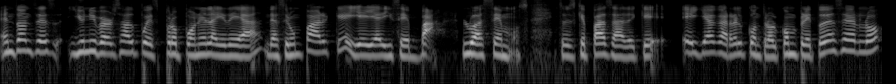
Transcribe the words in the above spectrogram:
Entonces Universal pues propone la idea de hacer un parque y ella dice, va, lo hacemos. Entonces, ¿qué pasa? De que ella agarra el control completo de hacerlo,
